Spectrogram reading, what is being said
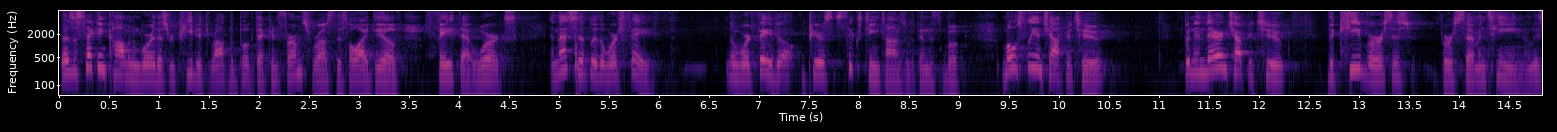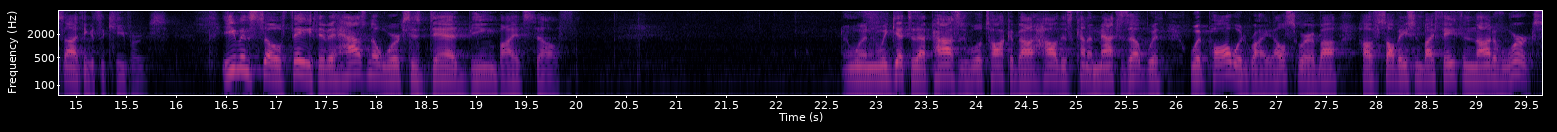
There's a second common word that's repeated throughout the book that confirms for us this whole idea of faith that works, and that's simply the word faith. The word faith appears 16 times within this book, mostly in chapter 2, but in there in chapter 2, the key verse is verse 17. At least I think it's a key verse. Even so, faith, if it has no works, is dead, being by itself. And when we get to that passage, we'll talk about how this kind of matches up with what Paul would write elsewhere about how salvation by faith and not of works.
